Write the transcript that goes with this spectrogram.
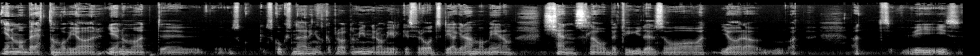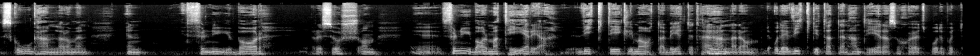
Genom att berätta om vad vi gör, genom att eh, sk- skogsnäringen ska prata mindre om virkesförrådsdiagram och mer om känsla och betydelse och att göra att, att vi i skog handlar om en, en förnybar resurs, om förnybar materia, viktig i klimatarbetet. Här handlar det om, och det är viktigt att den hanteras och sköts både på ett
